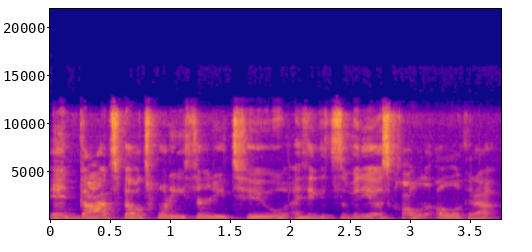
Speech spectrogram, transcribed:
in Godspell 2032. I think it's the video is called. I'll look it up.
